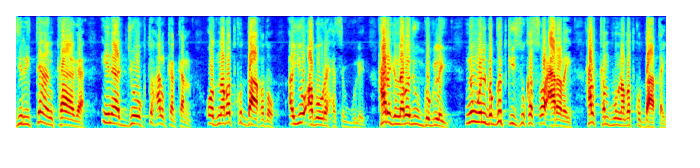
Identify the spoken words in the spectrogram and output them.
Jiritaankaaga inaad joogto halka kan ood nabad ku daaqdo ayuu abuuray xasan guuleed harig nabaduu goglay. Nin walba godkiisu ka soo cararay halkan buu nabad ku daaqay.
